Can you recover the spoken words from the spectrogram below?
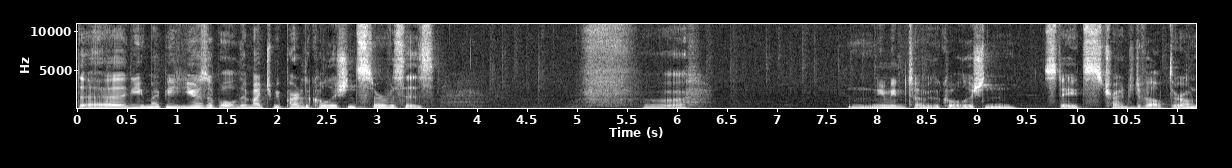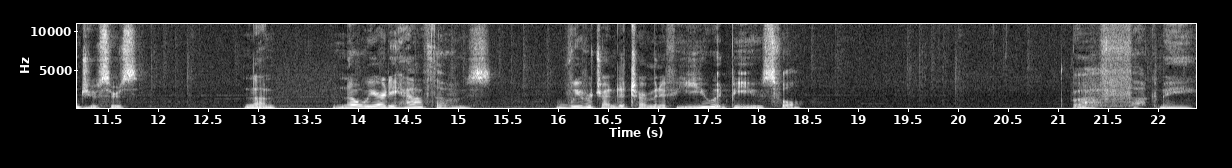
that uh, you might be usable. That might be part of the coalition's services. You mean to tell me the coalition states trying to develop their own juicers? None. No, we already have those. We were trying to determine if you would be useful. Oh, fuck me.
